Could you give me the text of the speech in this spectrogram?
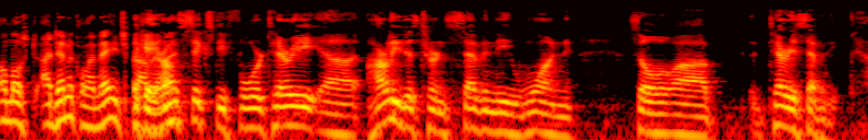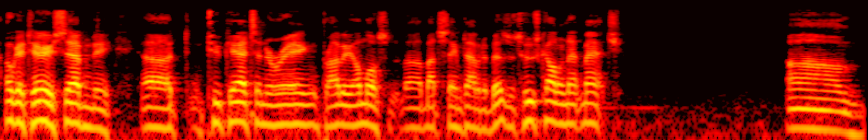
almost identical in age, probably, Okay, I'm right? 64. Terry, uh, Harley just turned 71. So, uh, Terry is 70. Okay, Terry's seventy. Uh, two cats in the ring, probably almost uh, about the same time in the business. Who's calling that match? Um,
